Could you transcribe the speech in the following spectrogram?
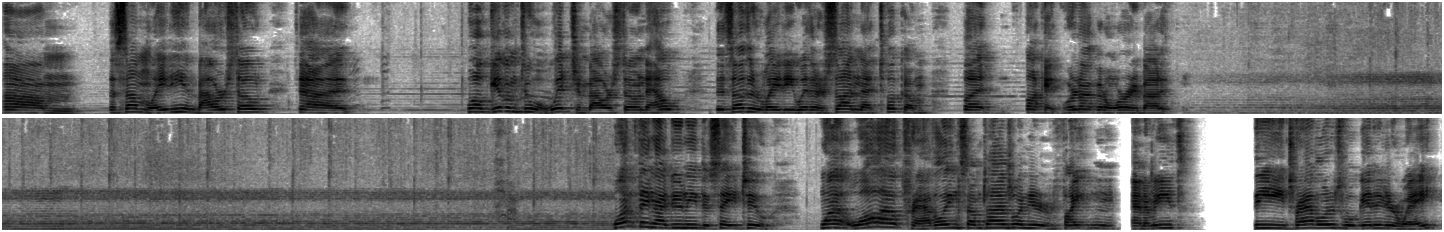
um, to some lady in Bowerstone to, well, give him to a witch in Bowerstone to help this other lady with her son that took him. But Fuck it, we're not going to worry about it. One thing I do need to say too, while, out traveling, sometimes when you're fighting enemies, the travelers will get in your way,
